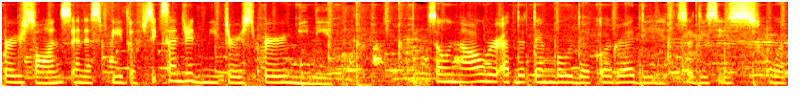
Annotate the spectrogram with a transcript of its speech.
persons and speed of 600 meters per minute. So now we're at the Tembo deck already. So this is what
